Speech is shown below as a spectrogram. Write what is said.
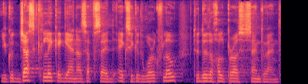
You could just click again, as I've said, execute workflow to do the whole process end to end.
